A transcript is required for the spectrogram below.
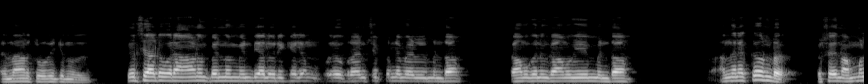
എന്നാണ് ചോദിക്കുന്നത്. തീർച്ചയായിട്ടും ഒരാണും പെണ്ണും മിണ്ടിയാൽ ഒരിക്കലും ഒരു ഫ്രണ്ട്ഷിപ്പിന്റെ മേളിൽ മിണ്ടാം കാമുകനും കാമുകയും മിണ്ടാം. അങ്ങനെയൊക്കെ ഉണ്ട്. പക്ഷെ നമ്മൾ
